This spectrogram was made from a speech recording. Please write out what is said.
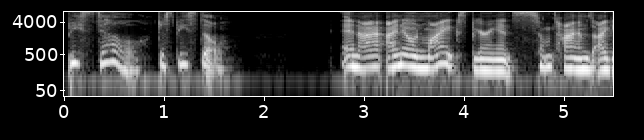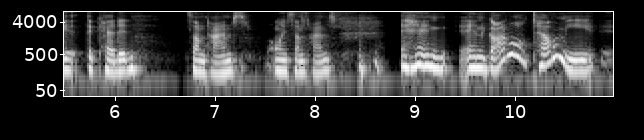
be still. Just be still. And I, I know in my experience, sometimes I get thick headed. Sometimes, only sometimes. and and God will tell me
